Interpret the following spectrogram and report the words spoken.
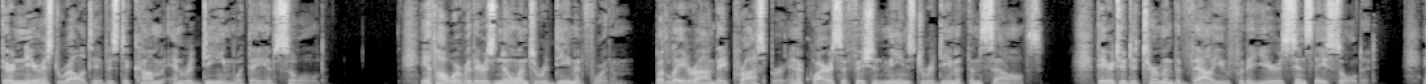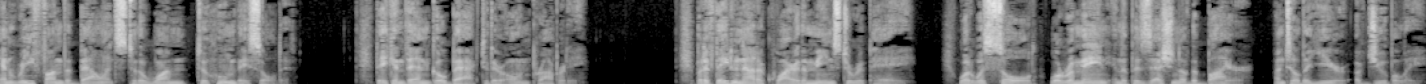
their nearest relative is to come and redeem what they have sold if however there is no one to redeem it for them but later on they prosper and acquire sufficient means to redeem it themselves. They are to determine the value for the years since they sold it and refund the balance to the one to whom they sold it. They can then go back to their own property. But if they do not acquire the means to repay what was sold will remain in the possession of the buyer until the year of jubilee.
